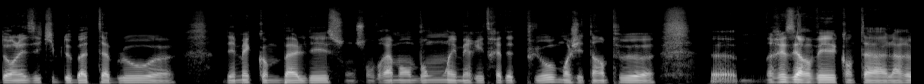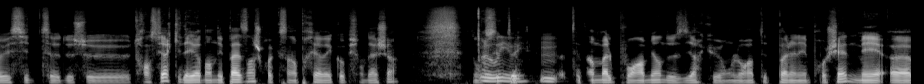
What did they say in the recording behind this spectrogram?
dans les équipes de bas de tableau, euh, des mecs comme Baldé sont, vraiment bons et mériteraient d'être plus haut. Moi, j'étais un peu euh, euh, réservé quant à la réussite de ce transfert, qui d'ailleurs n'en est pas un. Je crois que c'est un prêt avec option d'achat. Donc c'est hmm. peut-être un mal pour un bien de se dire qu'on l'aura peut-être pas l'année prochaine, mais euh,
